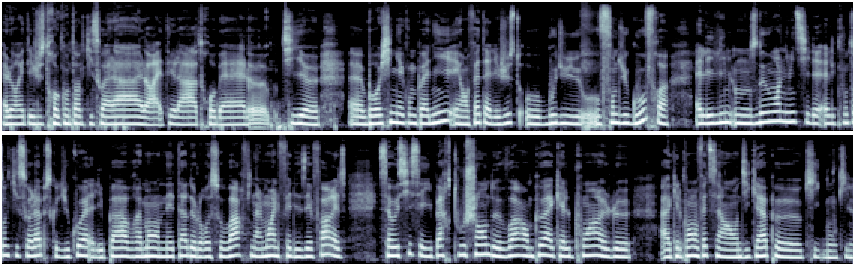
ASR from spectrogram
elle aurait été juste trop contente qu'il soit là, elle aurait été là, trop belle, euh, petit euh, euh, brushing et compagnie. Et en fait, elle est juste au bout du, au fond du gouffre. Elle est, on se demande limite si elle est contente qu'il soit là parce que du coup, elle est pas vraiment en état de le recevoir. Finalement, elle fait des efforts et ça aussi, c'est hyper touchant de voir un peu à quel point le à quel point en fait c'est un handicap euh, qui, bon, qui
